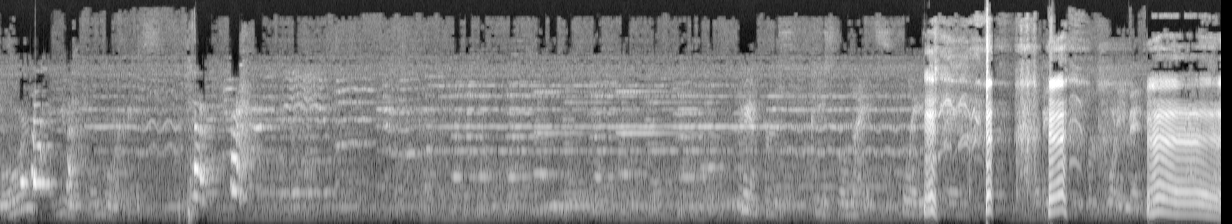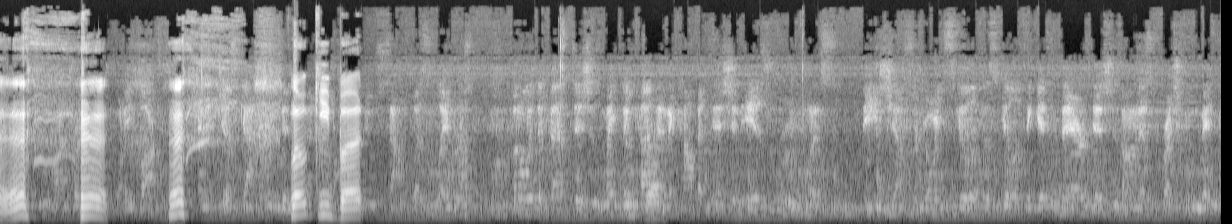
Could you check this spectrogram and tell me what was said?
more beautiful mornings. Pampers, peaceful nights, playful days. For 20 only the dishes make the cut, and the competition is ruthless. These chefs are going skillet to skillet to get their dishes on this fresh new menu.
